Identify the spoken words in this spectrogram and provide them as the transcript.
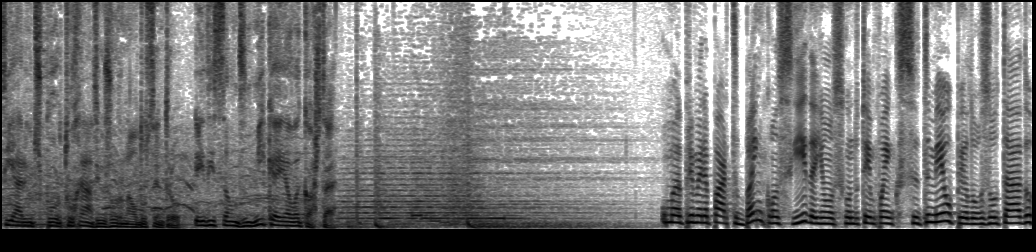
Noticiário Desporto, Rádio Jornal do Centro. Edição de Micaela Costa. Uma primeira parte bem conseguida e um segundo tempo em que se temeu pelo resultado.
